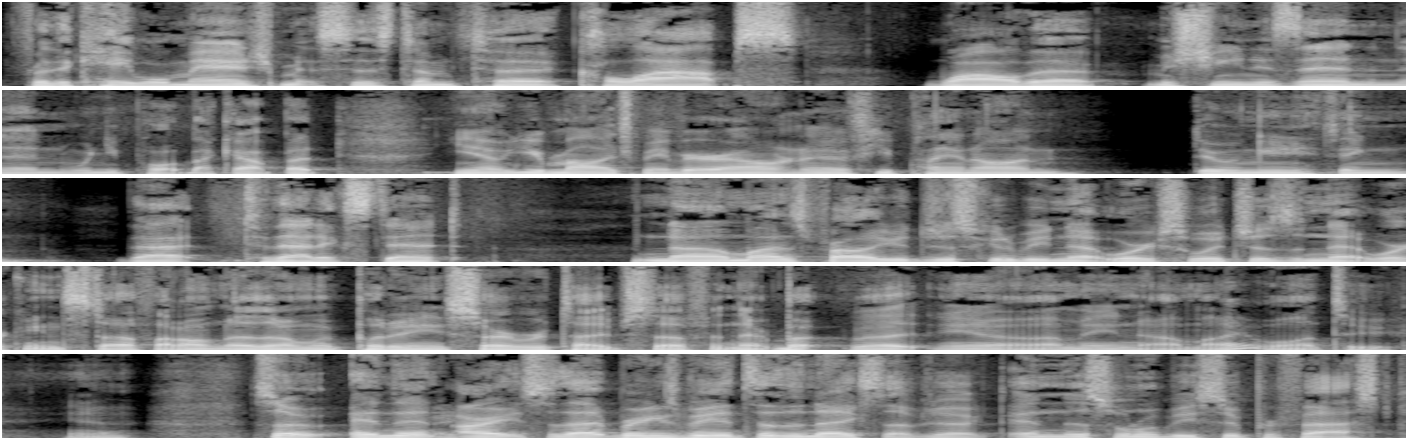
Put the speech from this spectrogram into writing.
for the cable management system to collapse while the machine is in and then when you pull it back out but you know your mileage may vary i don't know if you plan on doing anything that to that extent No, mine's probably just going to be network switches and networking stuff. I don't know that I'm going to put any server type stuff in there, but but you know, I mean, I might want to. You know, so and then all right, so that brings me into the next subject, and this one will be super fast.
